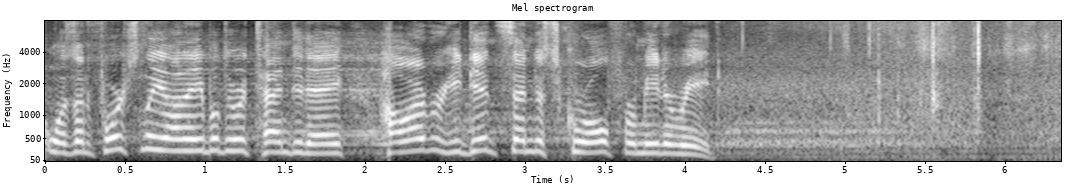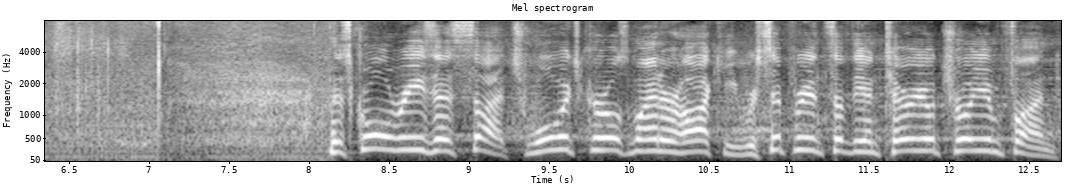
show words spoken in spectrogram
was unfortunately unable to attend today. However, he did send a scroll for me to read. The scroll reads as such, Woolwich Girls Minor Hockey, recipients of the Ontario Trillium Fund.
